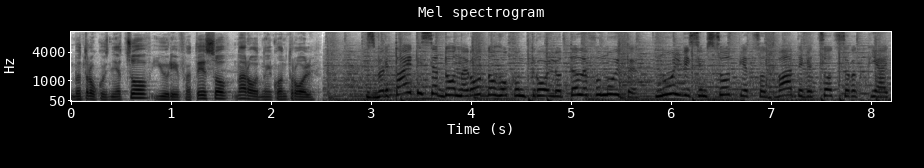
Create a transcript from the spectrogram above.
Дмитро Кузняцов, Юрій Фетисов, Народний контроль. Звертайтеся до народного контролю. Телефонуйте 0800 502 945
